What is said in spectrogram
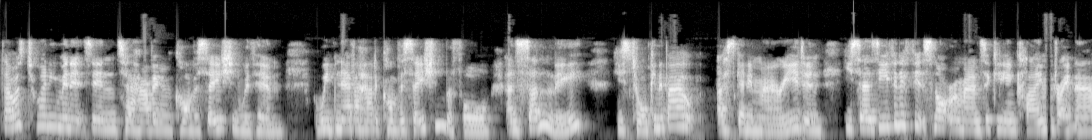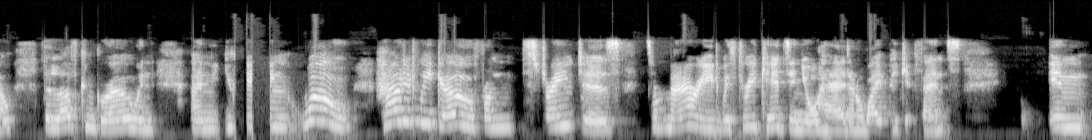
that was 20 minutes into having a conversation with him. We'd never had a conversation before. And suddenly he's talking about us getting married. And he says, even if it's not romantically inclined right now, the love can grow. And, and you think, whoa, how did we go from strangers to married with three kids in your head and a white picket fence in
